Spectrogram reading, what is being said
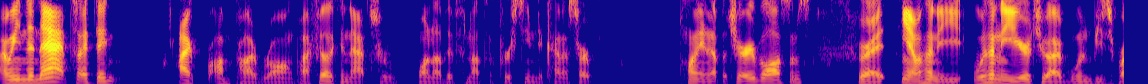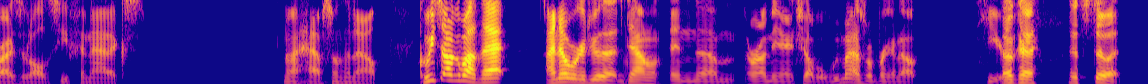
I mean, the Nats. I think I, I'm probably wrong, but I feel like the Nats are one of, if not the first team to kind of start playing up the cherry blossoms. Right. You know, within a within a year or two, I wouldn't be surprised at all to see Fanatics uh, have something out. Can we talk about that? I know we're gonna do that down in um, around the NHL, but we might as well bring it up here. Okay. Let's do it.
